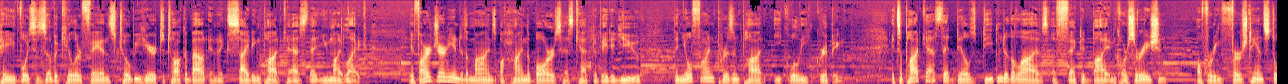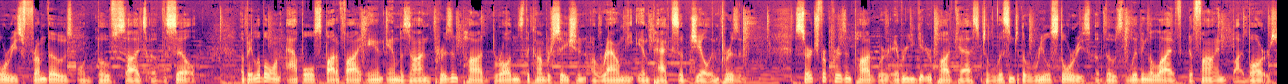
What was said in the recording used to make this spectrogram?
Hey, Voices of a Killer fans, Toby here to talk about an exciting podcast that you might like. If our journey into the minds behind the bars has captivated you, then you'll find Prison Pod equally gripping. It's a podcast that delves deep into the lives affected by incarceration, offering firsthand stories from those on both sides of the cell. Available on Apple, Spotify, and Amazon, Prison Pod broadens the conversation around the impacts of jail and prison. Search for Prison Pod wherever you get your podcast to listen to the real stories of those living a life defined by bars.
